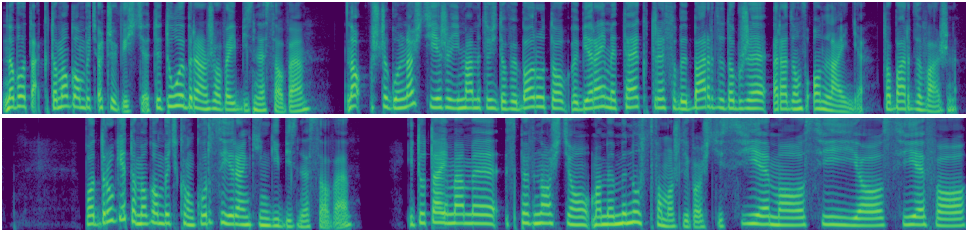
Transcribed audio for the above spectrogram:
No bo tak, to mogą być oczywiście tytuły branżowe i biznesowe. No, w szczególności jeżeli mamy coś do wyboru, to wybierajmy te, które sobie bardzo dobrze radzą w online. To bardzo ważne. Po drugie, to mogą być konkursy i rankingi biznesowe. I tutaj mamy z pewnością mamy mnóstwo możliwości. CMO, CEO, CFO,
